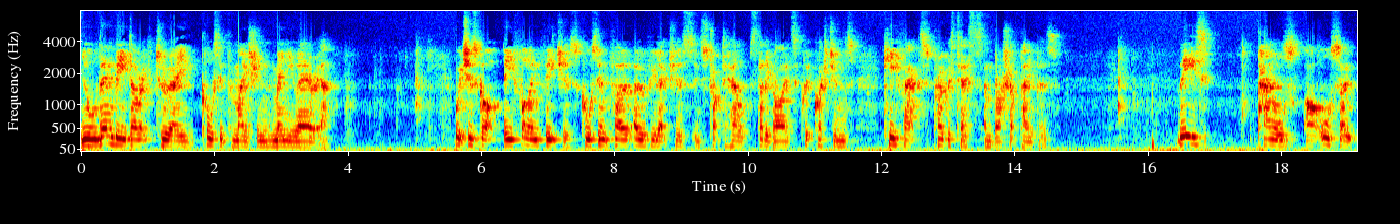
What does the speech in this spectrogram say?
You will then be directed to a course information menu area which has got the following features course info, overview lectures, instructor help, study guides, quick questions, key facts, progress tests and brush up papers. These panels are also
